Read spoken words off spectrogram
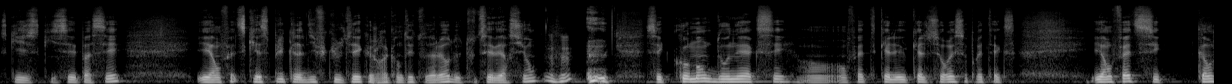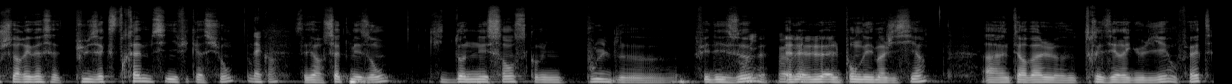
ce qui, ce qui s'est passé. Et en fait, ce qui explique la difficulté que je racontais tout à l'heure de toutes ces versions, Mhm. c'est comment donner accès, en, en fait, quel, est- quel serait ce prétexte. Et en fait, c'est quand je suis arrivé à cette plus extrême signification, c'est-à-dire cette maison qui donne naissance comme une poule de, fait des œufs, Oui, ouais, elle, ouais. elle- elle pond des magiciens à intervalles euh, très irréguliers en fait.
